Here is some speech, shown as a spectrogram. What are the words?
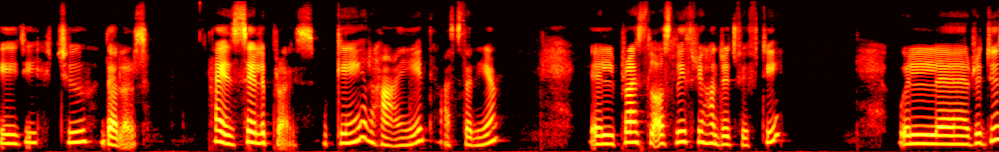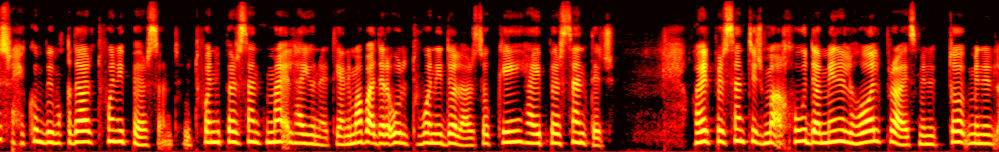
82 dollars هاي السيل برايس أوكي؟ راح أعيد على السريع. البرايس الأصلي 350 والريديوس راح يكون بمقدار 20% و 20% ما إلها يونت يعني ما بقدر أقول 20 دولار أوكي؟ هاي برسنتج وهي البرسنتج مأخوذة من الهول برايس من التو من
